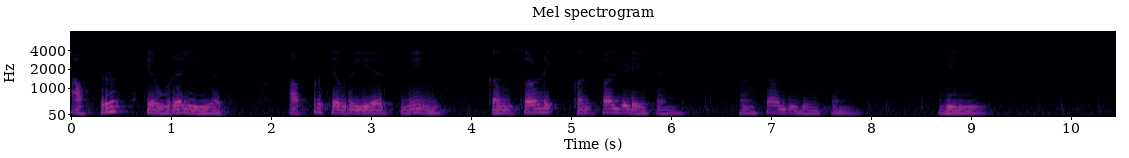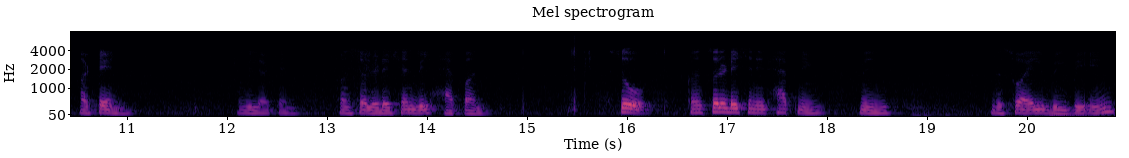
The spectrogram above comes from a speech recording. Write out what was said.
After several years. After several years means consolid- consolidation consolidation will attain will attain. Consolidation will happen. So consolidation is happening means the soil will be in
